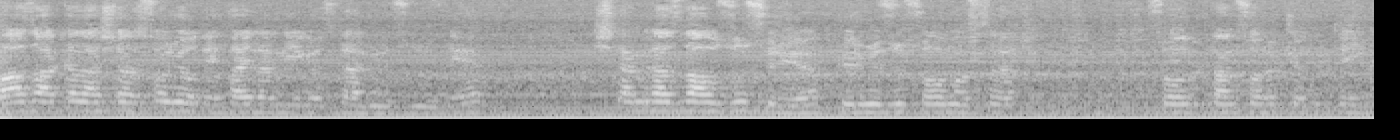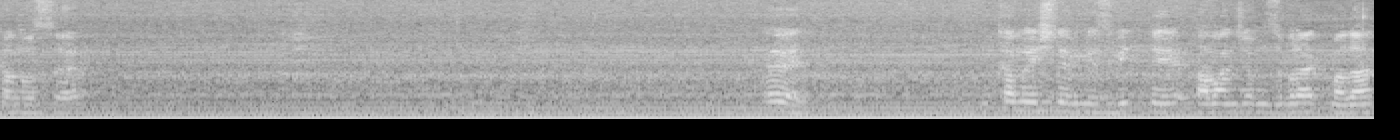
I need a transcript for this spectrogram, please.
Bazı arkadaşlar soruyor detayları niye göstermiyorsunuz diye. İşlem biraz daha uzun sürüyor. Pürümüzün soğuması, soğuduktan sonra köpükle yıkaması. Evet. Yıkama işlemimiz bitti. Tabancamızı bırakmadan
